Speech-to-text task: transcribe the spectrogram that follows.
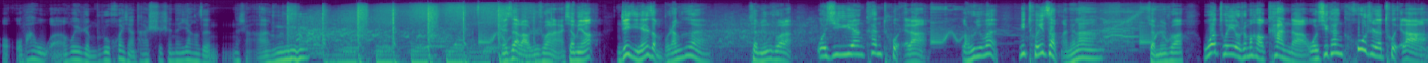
我我怕我会忍不住幻想他失身的样子，那啥。没事，老师说了，小明，你这几天怎么不上课呀？小明说了，我去医院看腿了。老师就问你腿怎么的了？小明说：“我腿有什么好看的？我去看护士的腿了。”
